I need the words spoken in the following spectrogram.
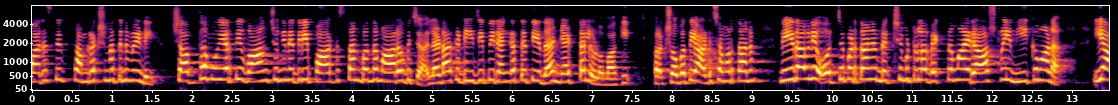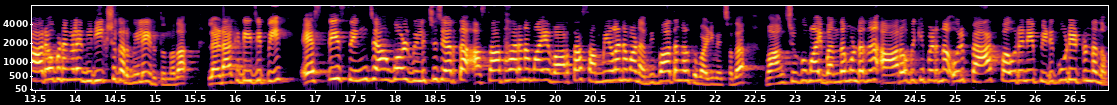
പരിസ്ഥിതി സംരക്ഷണത്തിനും വേണ്ടി ശബ്ദമുയർത്തി വാങ്ചുങ്ങിനെതിരെ പാകിസ്ഥാൻ ബന്ധം ആരോപിച്ച ലഡാക്ക് ഡി ജി പി രംഗത്തെത്തിയത് ഞെട്ടലുളവാക്കി. പ്രക്ഷോഭത്തെ അടിച്ചമർത്താനും നേതാവിനെ ഒറ്റപ്പെടുത്താനും ലക്ഷ്യമിട്ടുള്ള വ്യക്തമായ രാഷ്ട്രീയ നീക്കമാണ് ഈ ആരോപണങ്ങളെ നിരീക്ഷകർ വിലയിരുത്തുന്നത്. Ladakh D G P S T Singh Jamwal വിളിച്ചു ചേർത്ത അസാധാരണമായ വാർത്താ സമ്മേളനമാണ് വിവാദങ്ങൾക്ക് വഴിവെച്ചത്. വാങ്ചുക്കുമായി ബന്ധമുണ്ടെന്ന് ആരോപിക്കപ്പെടുന്ന ഒരു പാക് പൗരനെ പിടികൂടിയിട്ടുണ്ടെന്നും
